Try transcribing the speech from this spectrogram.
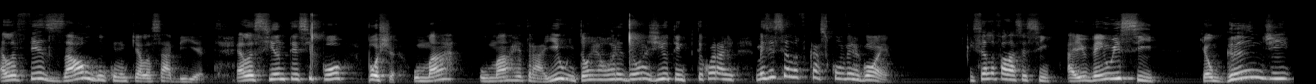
ela fez algo com o que ela sabia. Ela se antecipou. Poxa, o mar, o mar retraiu, então é hora de eu agir, eu tenho que ter coragem. Mas e se ela ficasse com vergonha? E se ela falasse assim? Aí vem o e se, que é o grande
